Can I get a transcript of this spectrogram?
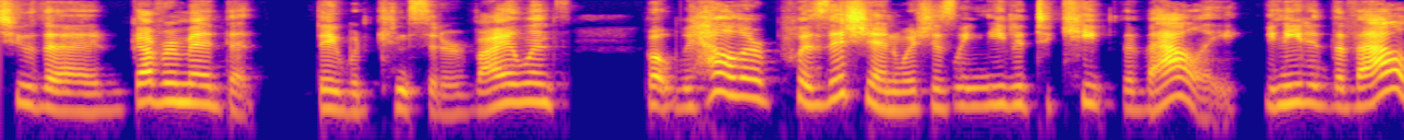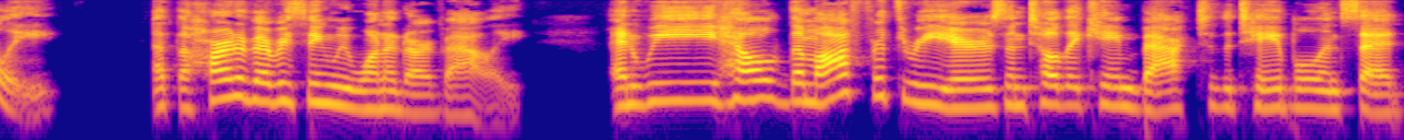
to the government, that they would consider violence. But we held our position, which is we needed to keep the valley. We needed the valley at the heart of everything, we wanted our valley. And we held them off for three years until they came back to the table and said,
